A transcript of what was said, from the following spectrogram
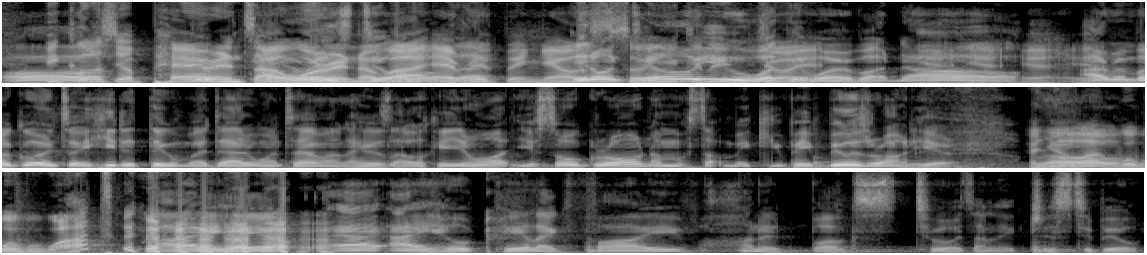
Oh, because your parents, are parents worrying about everything else. They don't so tell you, you, what they worry about. No, Yeah, yeah, yeah, I remember going to a heated thing with my dad one time, and he was like, "Okay, you know what? You're so grown. I'm gonna stop making you pay bills around here." And Bro, you're like, what? what, what? I help, I, I helped pay like five hundred bucks towards an electricity bill.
